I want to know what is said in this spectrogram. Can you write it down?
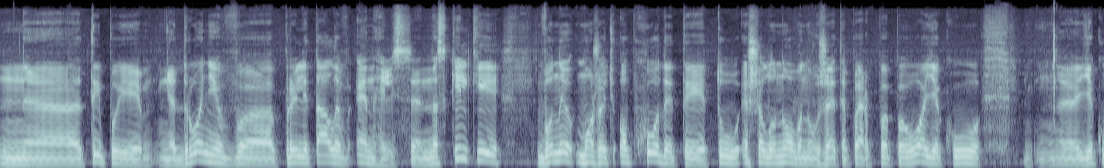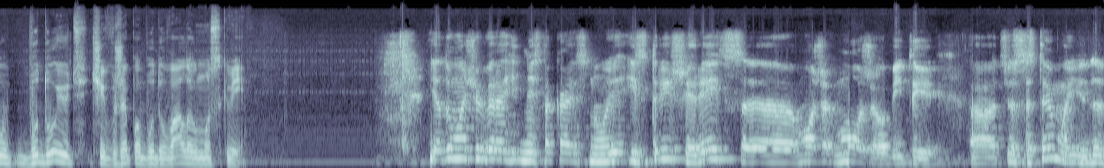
е, типи дронів е, прилітали в Енгельс. Наскільки вони можуть обходити ту ешелоновану вже тепер ППО, яку, е, яку будують чи вже побудували у Москві? Я думаю, що вірогідність така існує, і стріший рейс е, може може обійти е, цю систему, і е,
